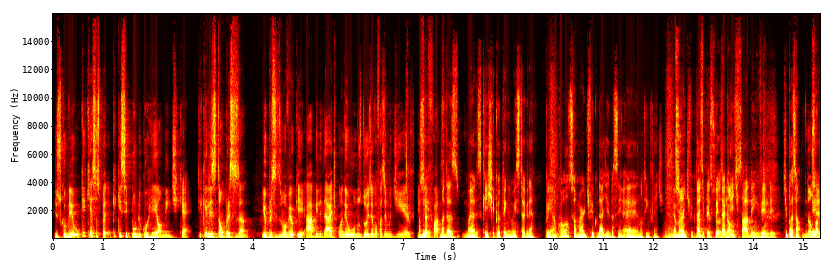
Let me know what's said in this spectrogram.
descobrir o que, que, essas, o que, que esse público realmente quer. O que, que eles estão precisando. E eu preciso desenvolver o quê? A habilidade. Quando eu uno os dois, eu vou fazer muito dinheiro. Isso é fato. Uma das maiores queixas que eu tenho no Instagram, bem, qual a sua maior dificuldade? Tipo Assim, é, eu não tenho cliente. Minha Sim, maior As dificuldade é pessoas prospectar não cliente. sabem vender. Tipo assim, Não eles, sabe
